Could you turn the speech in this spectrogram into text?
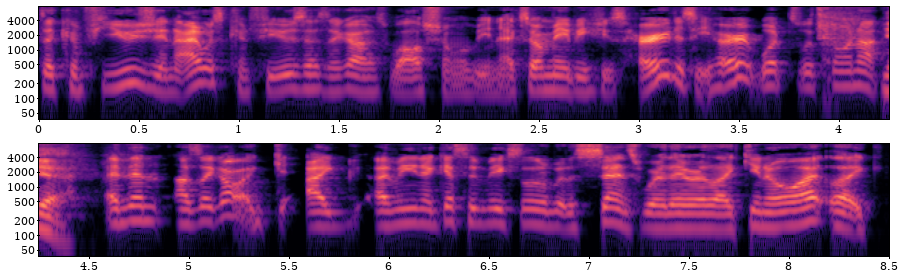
the confusion. I was confused. I was like, oh, Wahlstrom will be next, or maybe he's hurt. Is he hurt? What's what's going on? Yeah. And then I was like, oh, I, I, I mean, I guess it makes a little bit of sense where they were like, you know what, like.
